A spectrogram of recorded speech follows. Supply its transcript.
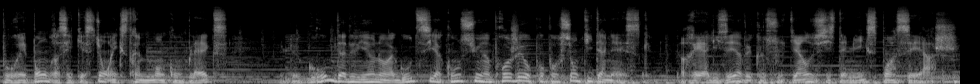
Pour répondre à ces questions extrêmement complexes, le groupe d'Adriano Aguzzi a conçu un projet aux proportions titanesques réalisé avec le soutien de systemx.ch.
